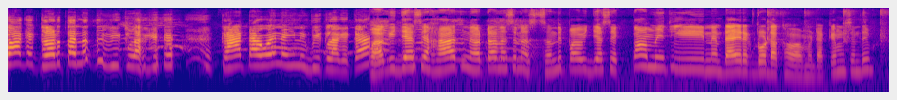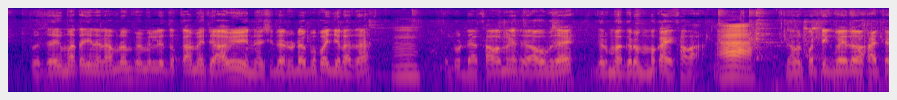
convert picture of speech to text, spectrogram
બાકી કરતા નથી બીક લાગે. કાંટા હોય ને એની બીક લાગે કા? ભાગી જશે હાથ ને અટાણે છે ને સંદીપ આવી જશે કામેથી ને ડાયરેક્ટ ડોડા ખાવા માંડ્યા. કેમ સંદીપ? તો જય માતાજી રામ રામ ફેમિલી તો કામેથી આવીને સીધા ડોડા બફાઈ ગયેલા હતા. તો ડોડા ખાવા મળે છે આવો બધાય ગરમા ગરમ મકાઈ ખાવા. હા. નંબર પ્રતિકભાઈ તો હાથે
